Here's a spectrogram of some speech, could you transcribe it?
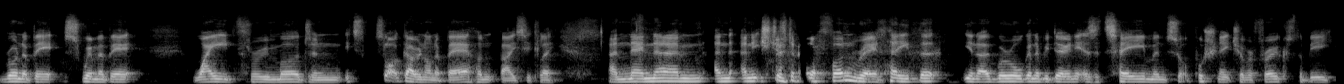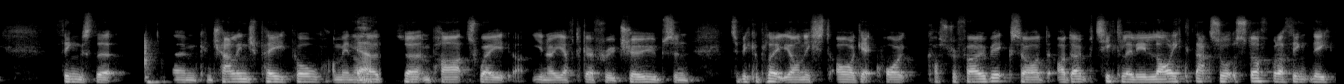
run a bit, swim a bit, wade through mud, and it's it's like going on a bear hunt basically. And then um, and and it's just a bit of fun really that you know we're all going to be doing it as a team and sort of pushing each other through because there'll be things that um, can challenge people. I mean, yeah. I know certain parts where you know you have to go through tubes, and to be completely honest, I get quite claustrophobic, so I, I, don't particularly like that sort of stuff. But I think the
